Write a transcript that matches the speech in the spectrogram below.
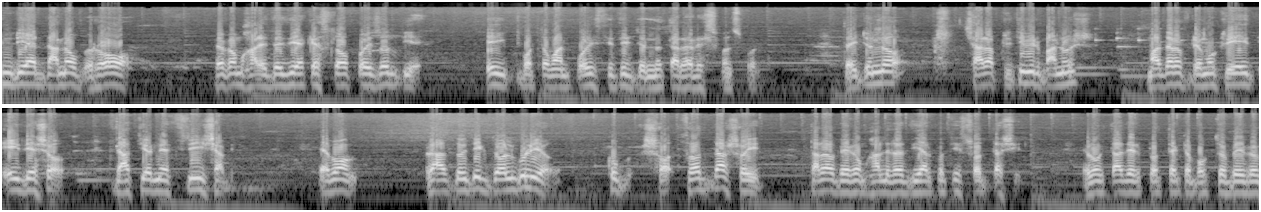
ইন্ডিয়ার দানব র বেগম খালেদা জিয়াকে স্ল পয়জন দিয়ে এই বর্তমান পরিস্থিতির জন্য তারা রেসপন্সিবল তাই জন্য সারা পৃথিবীর মানুষ মাদার অফ ডেমোক্রেসি এই এই দেশও জাতীয় নেত্রী হিসাবে এবং রাজনৈতিক দলগুলিও খুব শ্রদ্ধার সহিত তারাও বেগম খালেদা জিয়ার প্রতি শ্রদ্ধাশীল এবং তাদের প্রত্যেকটা বক্তব্য এবং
